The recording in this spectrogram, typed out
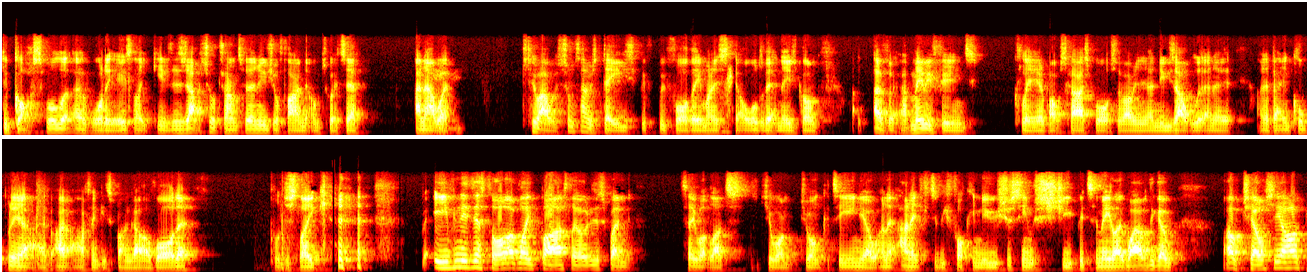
the gospel of what it is. Like if there's actual transfer news, you'll find it on Twitter. An hour, mm. two hours, sometimes days before they manage to get hold of it, and they've gone. I've, I've maybe feelings clear about Sky Sports of having a news outlet and a, and a betting company. I, I, I think it's bang out of order. But just like, even if you thought of like Barcelona, just went, say what lads, do you want do you want Coutinho? And and it to be fucking news just seems stupid to me. Like why would they go? Oh, Chelsea are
